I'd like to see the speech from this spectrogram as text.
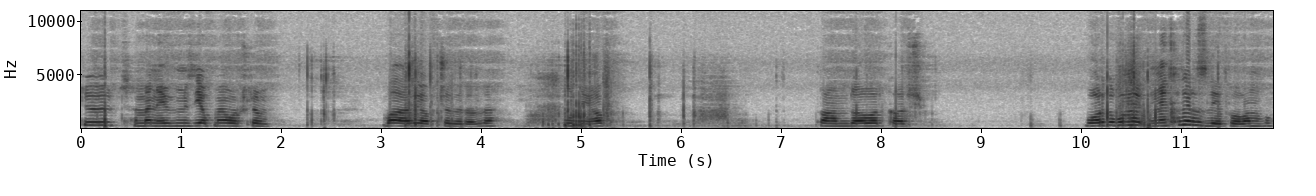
düt. Hemen evimizi yapmaya başlayalım. Bir yapacağız herhalde. Bunu yap. Tamam daha var kardeşim. Bu arada bunu ne, kadar hızlı yapıyor lan bu?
